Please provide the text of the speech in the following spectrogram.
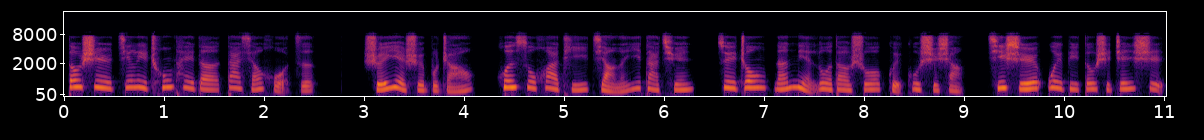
都是精力充沛的大小伙子，谁也睡不着。荤素话题讲了一大圈，最终难免落到说鬼故事上。其实未必都是真事，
